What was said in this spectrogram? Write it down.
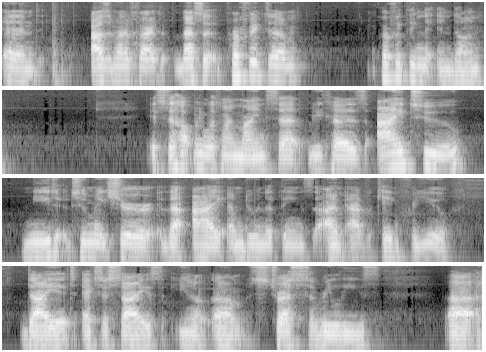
And as a matter of fact, that's a perfect um perfect thing to end on. It's to help me with my mindset because I too need to make sure that I am doing the things that I'm advocating for you diet, exercise, you know, um, stress release, uh,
